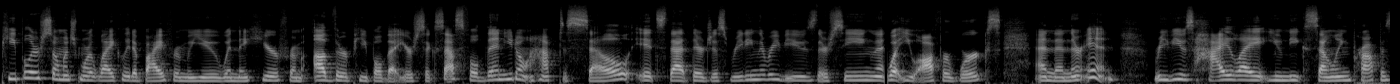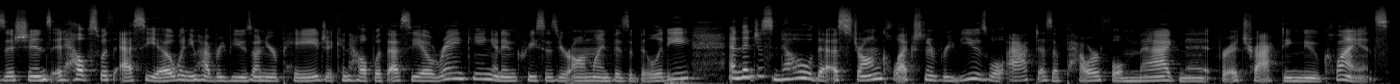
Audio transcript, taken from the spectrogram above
people are so much more likely to buy from you when they hear from other people that you're successful. Then you don't have to sell. It's that they're just reading the reviews, they're seeing that what you offer works, and then they're in. Reviews highlight unique selling propositions. It helps with SEO when you have reviews on your page. It can help with SEO ranking and increases your online visibility. And then just know that a strong collection of reviews will act as a powerful magnet for attracting new clients.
